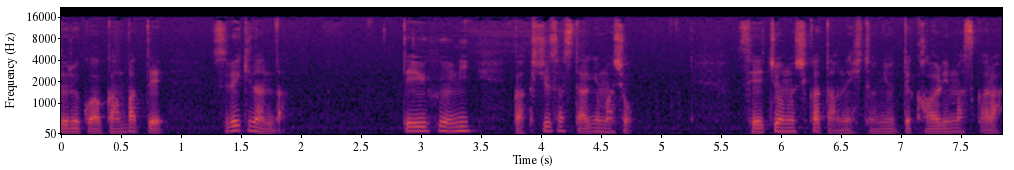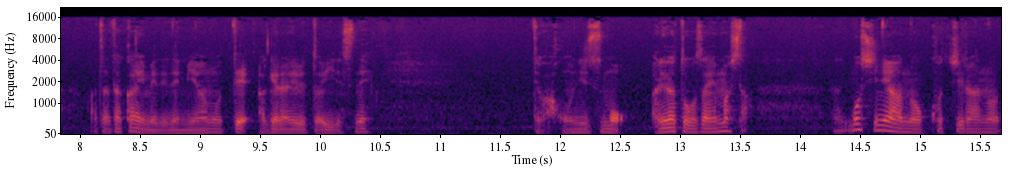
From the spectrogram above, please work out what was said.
努力は頑張ってすべきなんだっていうふうに学習させてあげましょう。成長の仕方はね人によって変わりますから温かい目でね見守ってあげられるといいですね。では本日もありがとうございました。もしねあのこちらの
